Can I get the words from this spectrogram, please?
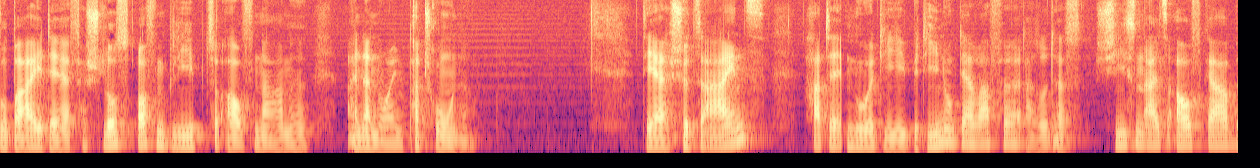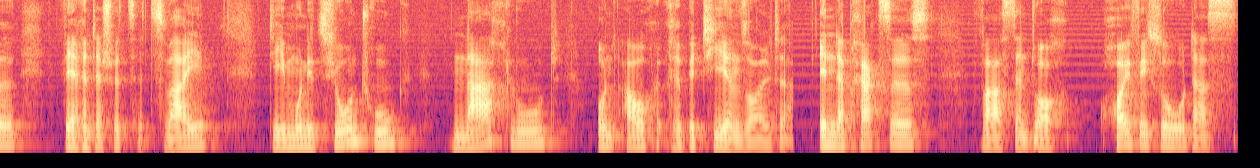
wobei der Verschluss offen blieb zur Aufnahme einer neuen Patrone. Der Schütze 1 hatte nur die Bedienung der Waffe, also das Schießen als Aufgabe, während der Schütze 2 die Munition trug, nachlud und auch repetieren sollte. In der Praxis war es dann doch häufig so, dass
